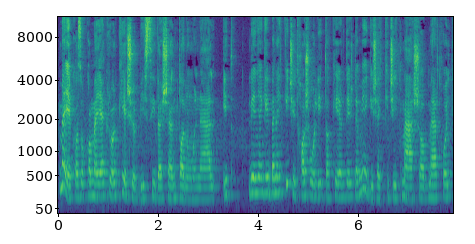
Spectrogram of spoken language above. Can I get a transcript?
melyek azok, amelyekről később is szívesen tanulnál. Itt lényegében egy kicsit hasonlít a kérdés, de mégis egy kicsit másabb, mert hogy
